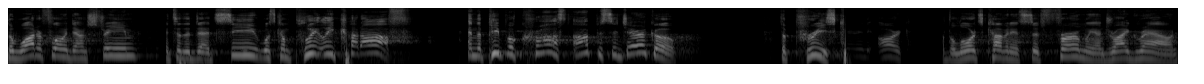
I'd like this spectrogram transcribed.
The water flowing downstream into the Dead Sea was completely cut off, and the people crossed opposite Jericho. The priest carrying the ark of the Lord's covenant stood firmly on dry ground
